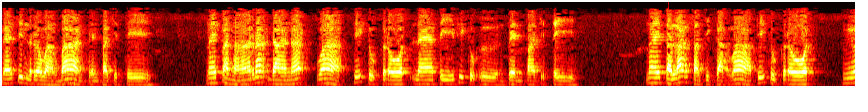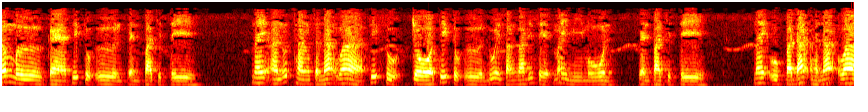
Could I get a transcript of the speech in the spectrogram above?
แม้สิ้นระหว่างบ้านเป็นปาจิตตีในปหาระดานะว่าภิกษุโกรธแลตีภิกษุอื่นเป็นปาจิตตีในตละสันติกะว่าภิกษุโกรธเงื้อมมือแก่ภิกษุอื่นเป็นปาจิตตีในอนุทังสนะว่าภิกษุโจดภิกษุอื่นด้วยสังการทิเศษไม่มีมูล เป็นปาจิตตี ในอุปดะหนะว่า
